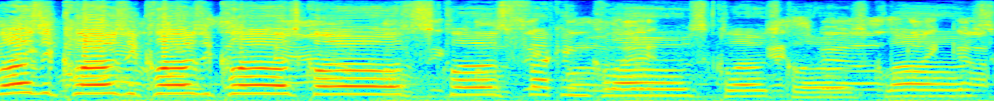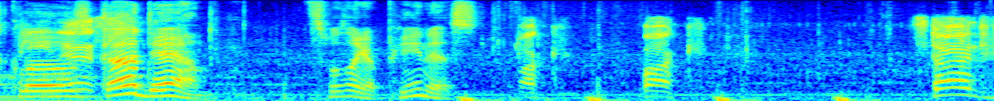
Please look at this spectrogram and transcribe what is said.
Close it, close it, close it, close, close, close, fucking close, close, close, close, close. God damn. It smells like a penis. Fuck. Fuck. Stunned.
